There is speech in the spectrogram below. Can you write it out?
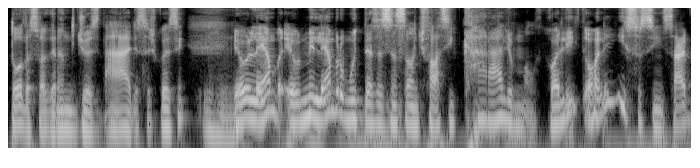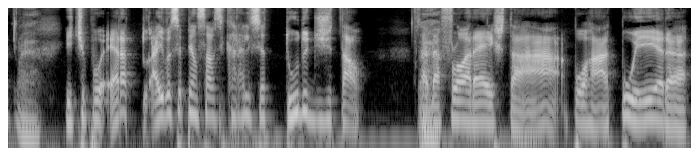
toda a sua grandiosidade, essas coisas assim. Uhum. Eu lembro, eu me lembro muito dessa sensação de falar assim, caralho, mano, olha, olha isso, assim, sabe? É. E tipo, era. Aí você pensava assim, caralho, isso é tudo digital. Sabe? É. A floresta, a, porra, a poeira,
